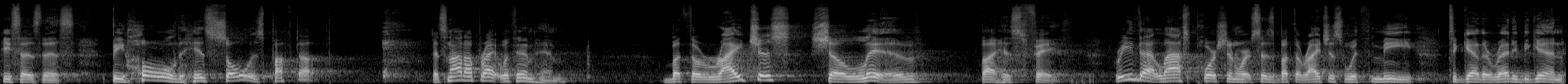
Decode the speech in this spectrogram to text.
He says this Behold, his soul is puffed up. It's not upright within him, but the righteous shall live by his faith. Read that last portion where it says, But the righteous with me together. Ready, begin.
